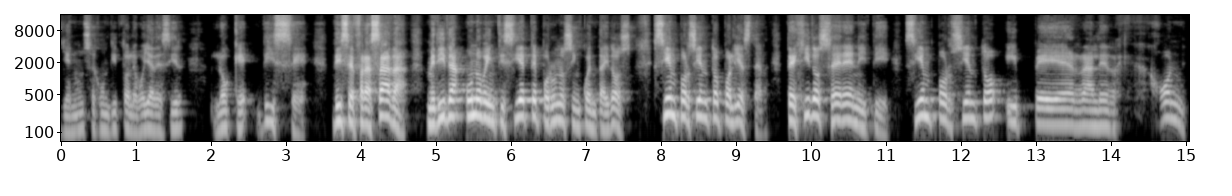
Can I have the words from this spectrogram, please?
y en un segundito le voy a decir lo que dice. Dice frazada, medida 1,27 por 1,52, 100% poliéster, tejido Serenity, 100% hiperalergón,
